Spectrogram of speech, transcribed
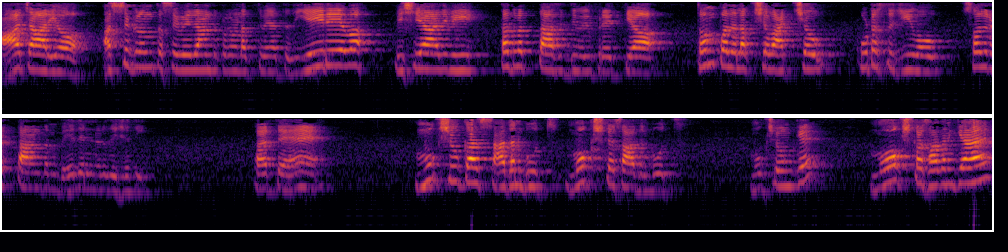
आचार्य अस्य ग्रंथ से वेदांत प्रकरण विषयादि भी तद्वत्ता सिद्धि विप्रेत्य तम पद लक्ष्य वाच्य कूटस्थ जीव स्वदृष्टान्त भेद निर्देशति। कहते हैं, मोक्ष का साधनभूत मोक्ष का साधनभूत मोक्षों के मोक्ष का साधन क्या है?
